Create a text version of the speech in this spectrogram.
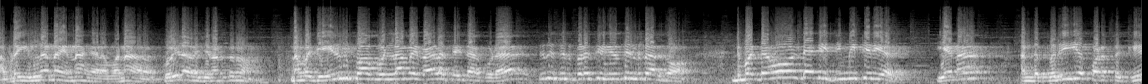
அப்படி இல்லைன்னா என்னங்க நம்ம கோயிலா வச்சு நடத்தணும்? நம்ம எதிர்பார்ப்பு இல்லாம வேலை செய்தா கூட சிறு சிறு பிரச்சனை இருந்துட்டு தான் இருக்கும். But all that is immaterial ஏன்னா அந்த பெரிய படத்துக்கு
